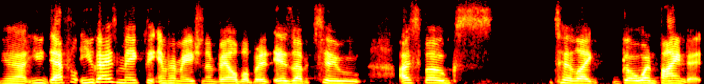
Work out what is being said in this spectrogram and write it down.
yeah you definitely you guys make the information available but it is up to us folks to like go and find it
